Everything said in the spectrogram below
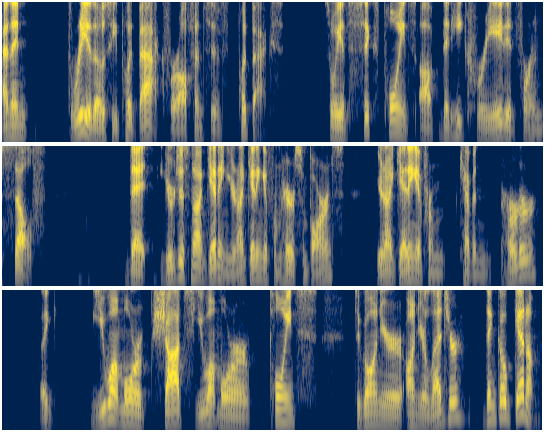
and then three of those he put back for offensive putbacks. So he had six points off that he created for himself that you're just not getting. You're not getting it from Harrison Barnes. You're not getting it from Kevin Huerter. Like you want more shots, you want more points to go on your on your ledger, then go get them.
